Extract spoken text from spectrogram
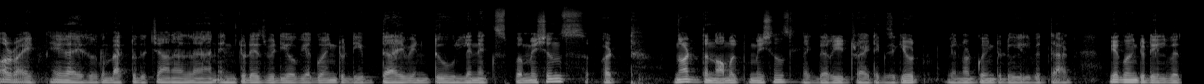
All right, hey guys, welcome back to the channel. And in today's video, we are going to deep dive into Linux permissions, but not the normal permissions like the read, write, execute. We are not going to deal with that. We are going to deal with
